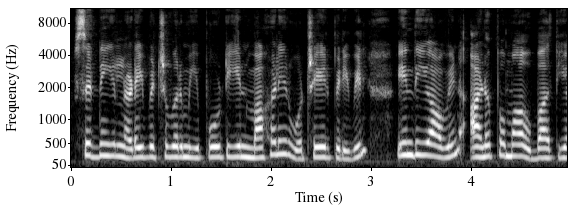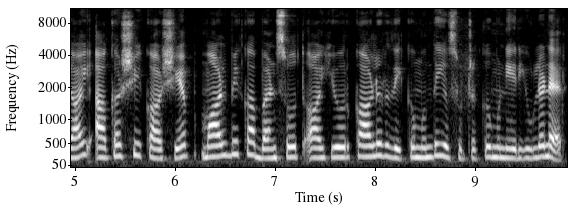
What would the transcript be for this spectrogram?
சிட்னியில் நடைபெற்று வரும் இப்போட்டியின் மகளிர் ஒற்றையர் பிரிவில் இந்தியாவின் அனுபமா உபாத்யாய் அகர்ஷி காஷ்யப் மால்பிகா பன்சோத் ஆகியோர் காலிறுதிக்கு முந்தைய சுற்றுக்கு முன்னேறியுள்ளனர்.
